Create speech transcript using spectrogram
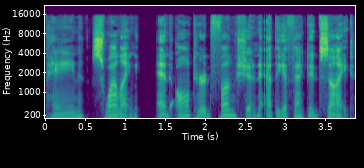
pain, swelling, and altered function at the affected site.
